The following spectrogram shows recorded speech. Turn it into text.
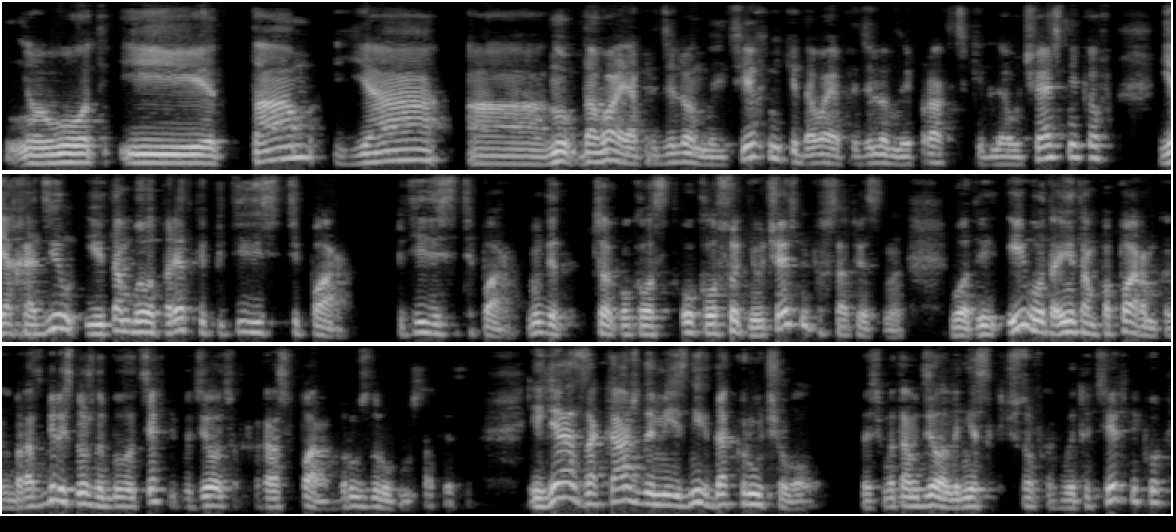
вот, и там я, а, ну, давая определенные техники, давая определенные практики для участников, я ходил, и там было порядка 50 пар. 50 пар, ну, где-то около, около сотни участников, соответственно. Вот, и, и вот они там по парам как бы разбились, нужно было технику делать как раз в парах, друг с другом, соответственно. И я за каждыми из них докручивал. То есть мы там делали несколько часов как бы эту технику,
